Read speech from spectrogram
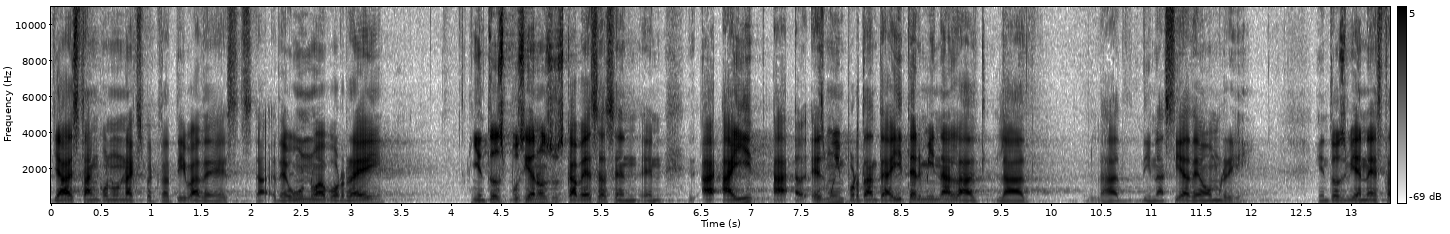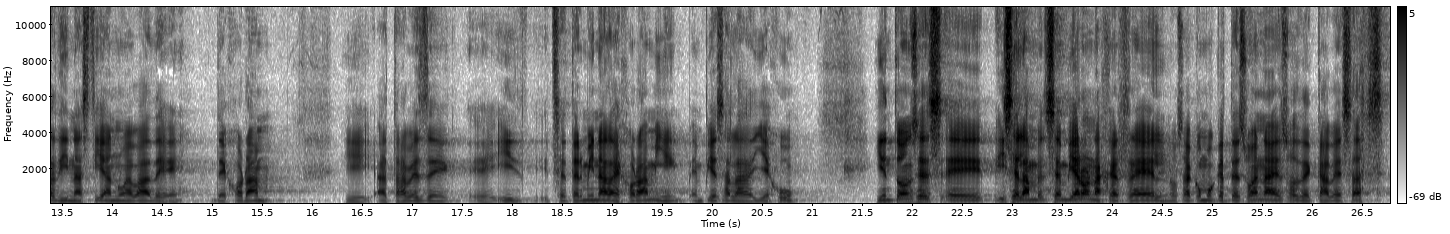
ya están con una expectativa de, un nuevo rey. Y entonces pusieron sus cabezas en... ahí es muy importante, ahí termina la, la, dinastía de Omri. Y entonces viene esta dinastía nueva de, Joram y a través de, eh, y se termina la de Joram y empieza la de Jehú. Y entonces, eh, y se, la, se, enviaron a Jezreel, o sea, como que te suena eso de cabezas,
